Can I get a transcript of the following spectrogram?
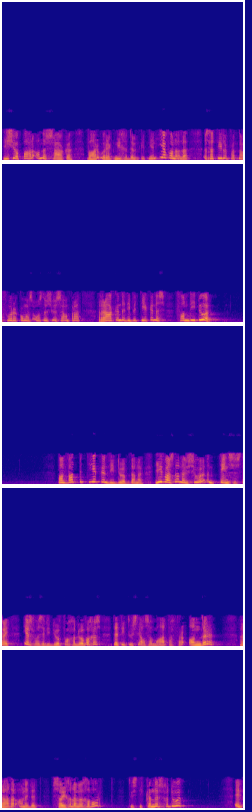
hier is so 'n paar ander sake waaroor ek nie gedink het nie. En een van hulle is natuurlik wat na vore kom as ons nou so saam praat, rakende die betekenis van die doop. Want wat beteken die doop dan nou? Hier was dan nou so 'n intense stryd. Eers was dit die doop van gelowiges, dit het toestelselmatig verander. Later aan het dit suigelinge geword. Toe's die kinders gedoop. En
